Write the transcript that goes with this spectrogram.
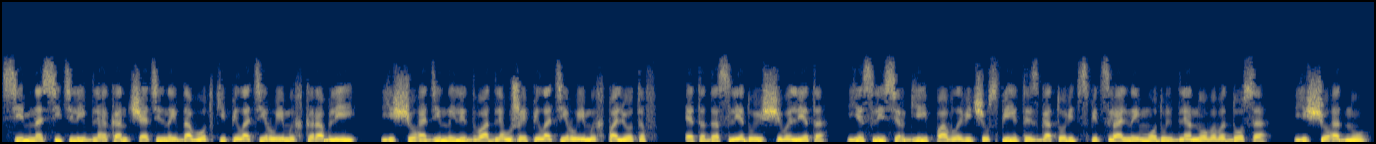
семь носителей для окончательной доводки пилотируемых кораблей, еще один или два для уже пилотируемых полетов. Это до следующего лета. Если Сергей Павлович успеет изготовить специальный модуль для нового ДОСа, еще одну.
